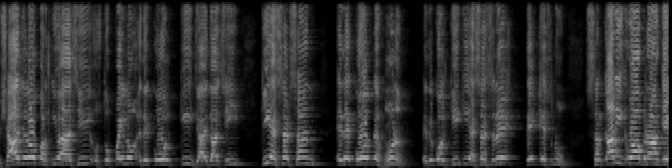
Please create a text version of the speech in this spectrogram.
ਵਿਸ਼ਾਲ ਜਦੋਂ ਭਰਤੀ ਹੋਇਆ ਸੀ, ਉਸ ਤੋਂ ਪਹਿਲਾਂ ਇਹਦੇ ਕੋਲ ਕੀ ਜਾਇਦਾਦ ਸੀ, ਕੀ ਐਸੈਟਸ ਸਨ ਇਹਦੇ ਕੋਲ ਤੇ ਹੁਣ ਇਹਦੇ ਕੋਲ ਕੀ ਕੀ ਐਸੈਟਸ ਨੇ ਤੇ ਇਸ ਨੂੰ ਸਰਕਾਰੀ ਗਵਾਹ ਬਣਾ ਕੇ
